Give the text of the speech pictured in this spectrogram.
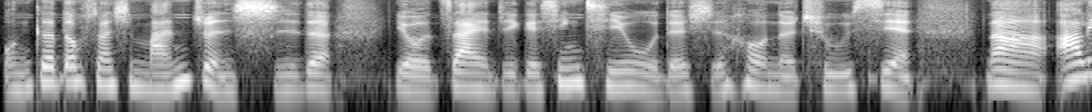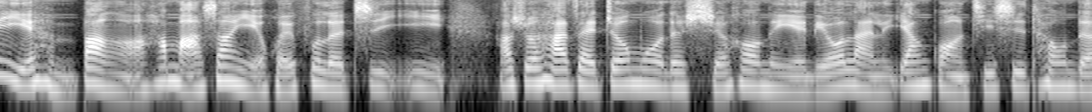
文哥都算是蛮准时的，有在这个星期五的时候呢出现。那阿丽也很棒啊，他马上也回复了志毅，他说他在周末的时候呢，也浏览了央广即时通的。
